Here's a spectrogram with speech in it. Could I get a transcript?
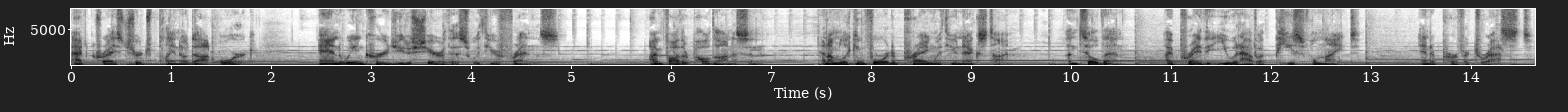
at christchurchplano.org, and we encourage you to share this with your friends. I'm Father Paul Donison, and I'm looking forward to praying with you next time. Until then, I pray that you would have a peaceful night and a perfect rest.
